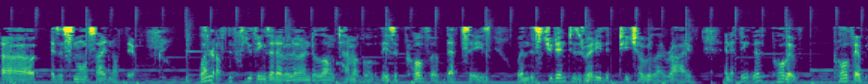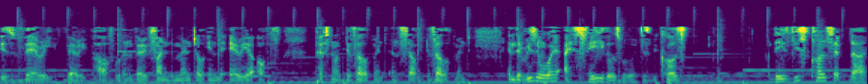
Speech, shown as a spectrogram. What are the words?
uh, as a small side note there, one of the few things that I learned a long time ago, there's a proverb that says, when the student is ready, the teacher will arrive. And I think that proverb, proverb is very, very powerful and very fundamental in the area of personal development and self-development. And the reason why I say those words is because there's this concept that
